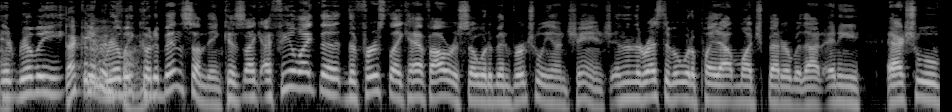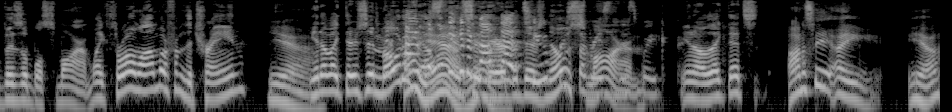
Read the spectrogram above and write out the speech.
Yeah. it really, That could it have been really fun. could have been something. Because like I feel like the the first like half hour or so would have been virtually unchanged, and then the rest of it would have played out much better without any actual visible smarm. Like throw a mama from the train. yeah. You know, like there's emotive Oh, yeah. Elements thinking in there, but there's no for some reason this smarm. You know, like that's. Honestly, I yeah.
